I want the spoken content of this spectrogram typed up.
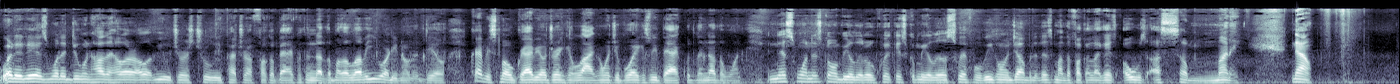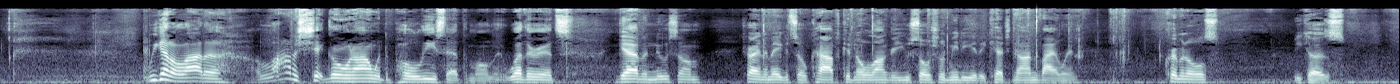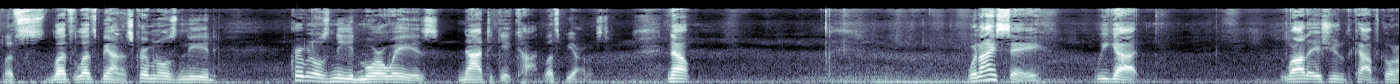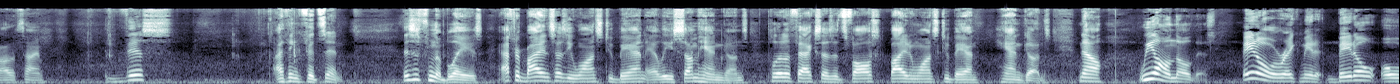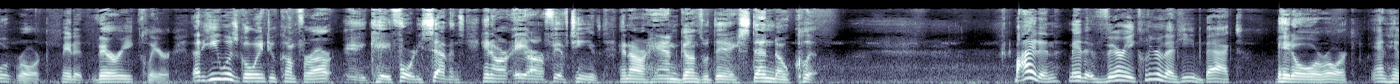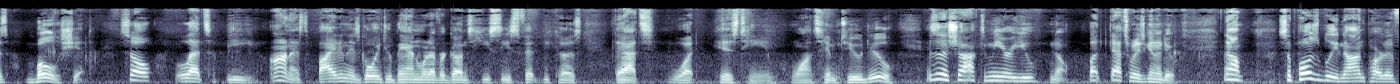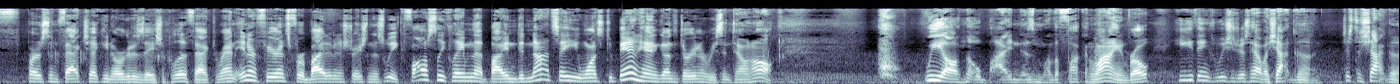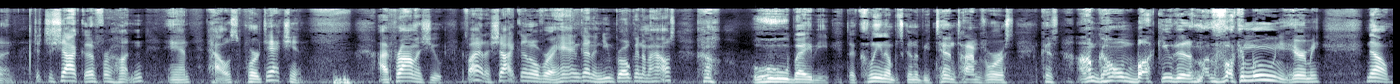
What it is, what it do, and how the hell are all of you? It's yours truly, Petra fucker back with another mother lover. You already know the deal. Grab your smoke, grab your drink, and lock in with your boy, because we back with another one. And this one is going to be a little quick, it's going to be a little swift, but we going to jump into this motherfucker like it owes us some money. Now, we got a lot of a lot of shit going on with the police at the moment. Whether it's Gavin Newsom trying to make it so cops could no longer use social media to catch nonviolent criminals, because let's let's let's be honest, criminals need criminals need more ways not to get caught. Let's be honest. Now, when I say we got a lot of issues with the cops going on all the time, this I think fits in. This is from the Blaze. After Biden says he wants to ban at least some handguns, PolitiFact says it's false. Biden wants to ban handguns. Now, we all know this. Beto O'Rourke made it. Beto O'Rourke made it very clear that he was going to come for our AK-47s and our AR-15s and our handguns with the extendo clip. Biden made it very clear that he backed Beto O'Rourke and his bullshit. So let's be honest. Biden is going to ban whatever guns he sees fit because that's what his team wants him to do. Is it a shock to me or you? No, but that's what he's going to do. Now, supposedly nonpartisan fact-checking organization PolitiFact ran interference for Biden administration this week, falsely claiming that Biden did not say he wants to ban handguns during a recent town hall. We all know Biden is motherfucking lying, bro. He thinks we should just have a shotgun. Just a shotgun. Just a shotgun for hunting and house protection. I promise you, if I had a shotgun over a handgun and you broke into my house, ooh, baby, the cleanup is going to be 10 times worse because I'm going to buck you to the motherfucking moon, you hear me? Now,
